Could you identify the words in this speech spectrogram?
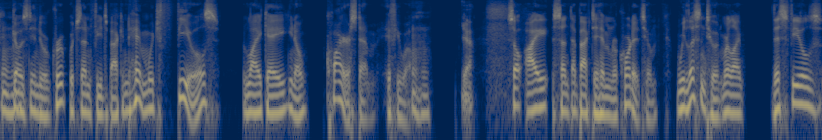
Mhm. goes into a group, which then feeds back into him, which feels like a, you know, choir stem, if you will. Mhm. So I sent that back to him and recorded it to him. We listened to it and we're like, this feels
